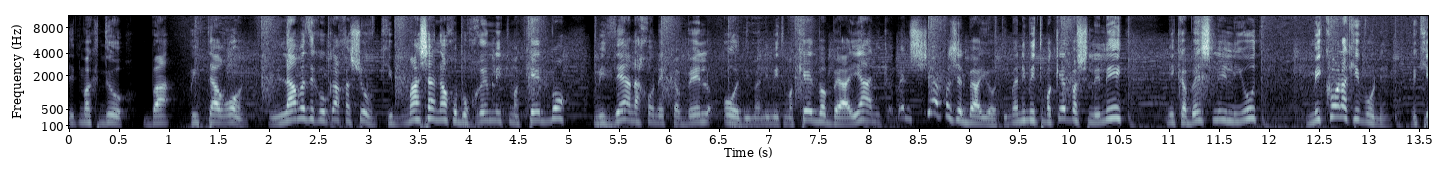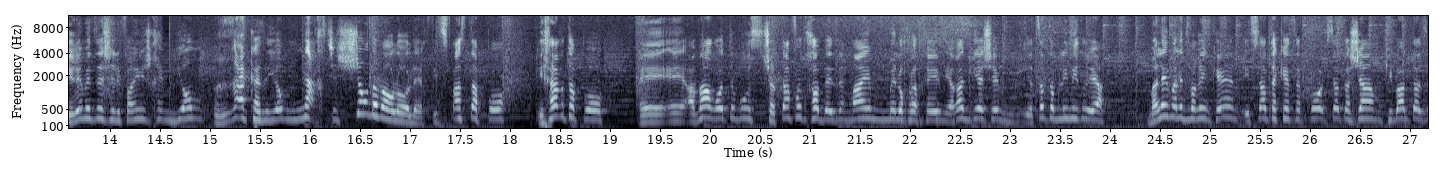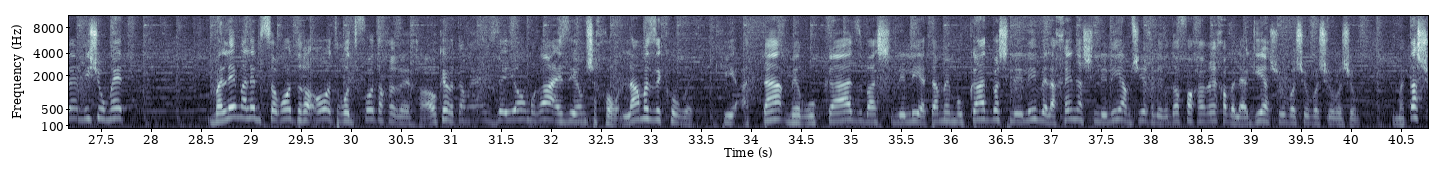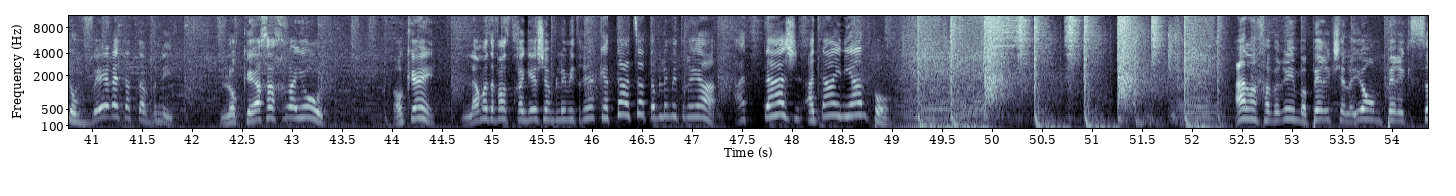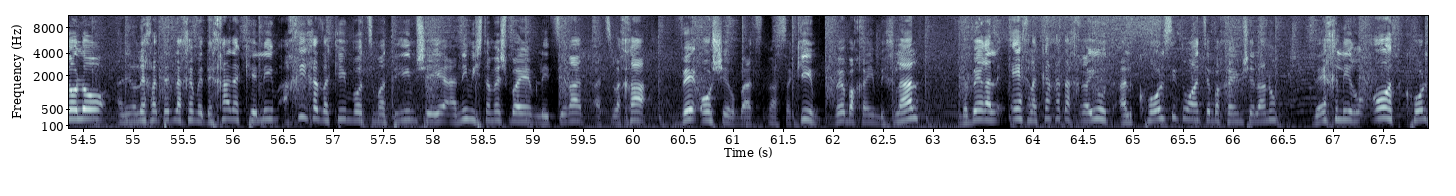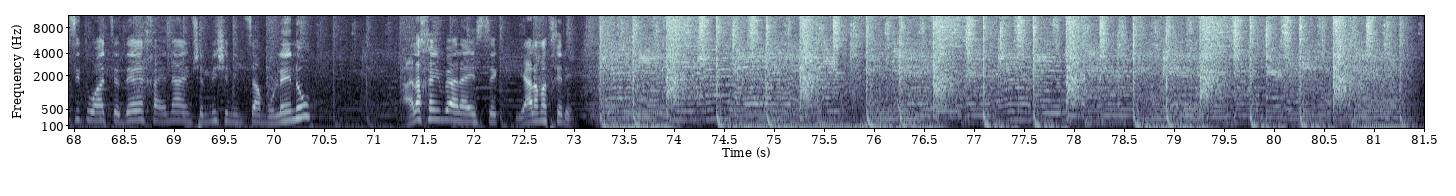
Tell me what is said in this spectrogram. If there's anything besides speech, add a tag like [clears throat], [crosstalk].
תתמקדו בפתרון. למה זה כל כך חשוב? כי מה שאנחנו בוחרים להתמקד בו, מזה אנחנו נקבל עוד. אם אני מתמקד בבעיה, אני אקבל שפע של בעיות. אם אני מתמקד בשלילי, אני אקבל שליליות מכל הכיוונים. מכירים את זה שלפעמים יש לכם יום רע כזה, יום נח, ששום דבר לא הולך. פספסת פה, איחרת פה, אה, אה, עבר אוטובוס, שטף אותך באיזה מים מלוכלכים, ירד גשם, יצאת בלי מטריה. מלא מלא דברים, כן? הפסדת כסף פה, הפסדת שם, קיבלת זה, מישהו מת. מלא מלא בשורות רעות רודפות אחריך, אוקיי? ואתה אומר, איזה יום רע, איזה יום שחור. למה זה קורה? כי אתה מרוכז בשלילי, אתה ממוקד בשלילי, ולכן השלילי ימשיך לרדוף אחריך ולהגיע שוב ושוב ושוב ושוב. אם אתה שובר את התבנית, לוקח אחריות, אוקיי? למה תפסת לך גשם בלי מטריה? כי אתה יצאת בלי מטריה. אתה, אתה העניין פה. אהלן חברים, בפרק של היום, פרק סולו, אני הולך לתת לכם את אחד הכלים הכי חזקים ועוצמתיים שאני משתמש בהם ליצירת הצלחה ואושר בעסקים ובחיים בכלל. נדבר על איך לקחת אחריות על כל סיטואציה בחיים שלנו ואיך לראות כל סיטואציה דרך העיניים של מי שנמצא מולנו. על החיים ועל העסק, יאללה מתחילים.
